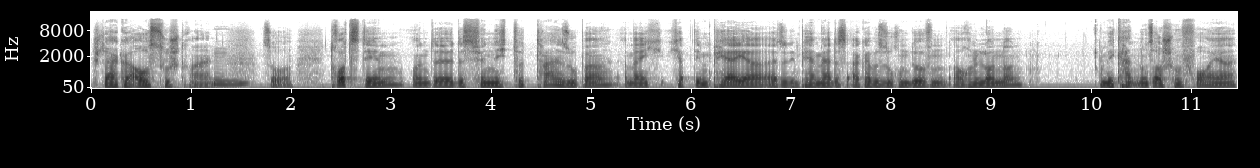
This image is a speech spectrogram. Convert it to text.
stärker auszustrahlen. So, trotzdem, und äh, das finde ich total super, aber ich, ich habe den Per ja, also den Per Mertesacker besuchen dürfen, auch in London. Wir kannten uns auch schon vorher.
